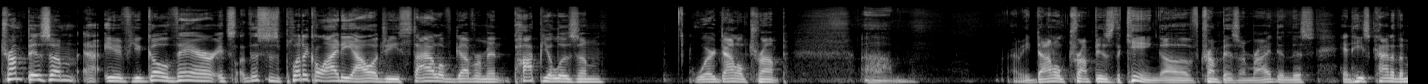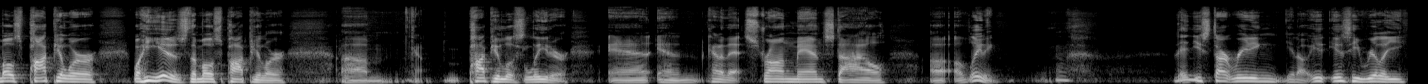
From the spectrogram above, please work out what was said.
Trumpism, uh, if you go there, it's this is political ideology, style of government, populism, where Donald Trump um, I mean, Donald Trump is the king of Trumpism, right? And this, and he's kind of the most popular. Well, he is the most popular um, kind of populist leader, and and kind of that strong man style uh, of leading. Then you start reading. You know, is he really?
